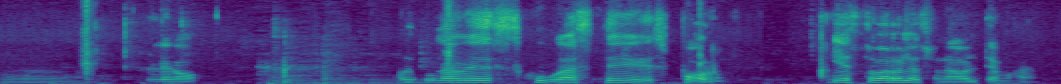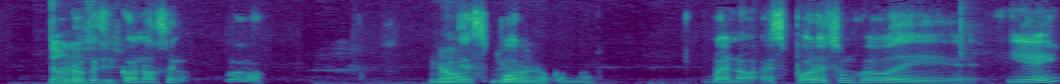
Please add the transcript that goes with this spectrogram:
Mm, Leo, ¿alguna vez jugaste Sport? Y esto va relacionado al tema, ¿eh? No, Creo no que sé. sí conocen el juego. No, De yo no lo conozco. Bueno, Sport es un juego de EA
